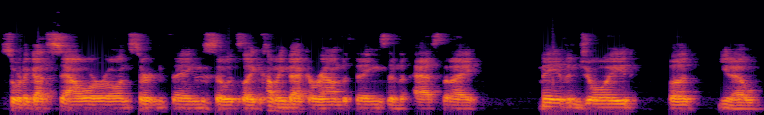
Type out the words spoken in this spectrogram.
sort of got sour on certain things. So it's like coming back around to things in the past that I may have enjoyed, but you know,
